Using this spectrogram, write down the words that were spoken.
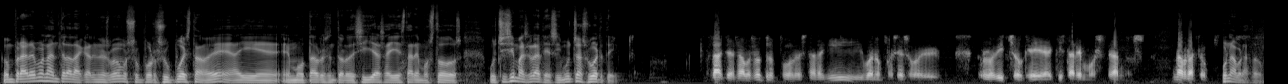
Compraremos la entrada, Carlos, nos vemos, por supuesto, ¿eh? ahí en, Motauros en Tordesillas, ahí estaremos todos. Muchísimas gracias y mucha suerte. Gracias a vosotros por estar aquí y bueno, pues eso, eh, lo dicho, que aquí estaremos esperando. Un abrazo. Un abrazo.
